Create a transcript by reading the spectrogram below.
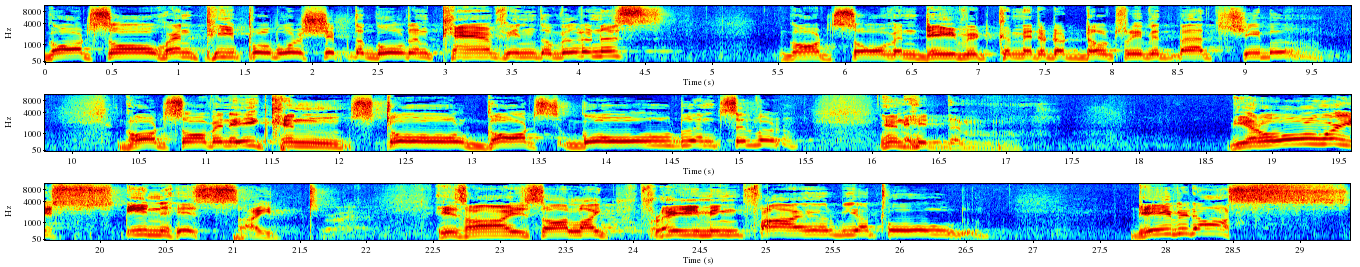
God saw when people worshiped the golden calf in the wilderness. God saw when David committed adultery with Bathsheba. God saw when Achan stole God's gold and silver and hid them. We are always in His sight. His eyes are like flaming fire, we are told. David asks,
